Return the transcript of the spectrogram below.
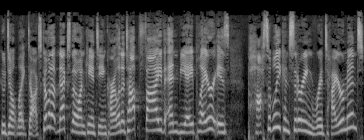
who don't like dogs. Coming up next, though, on Canty and Carlin, a top five NBA player is possibly considering retirement.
